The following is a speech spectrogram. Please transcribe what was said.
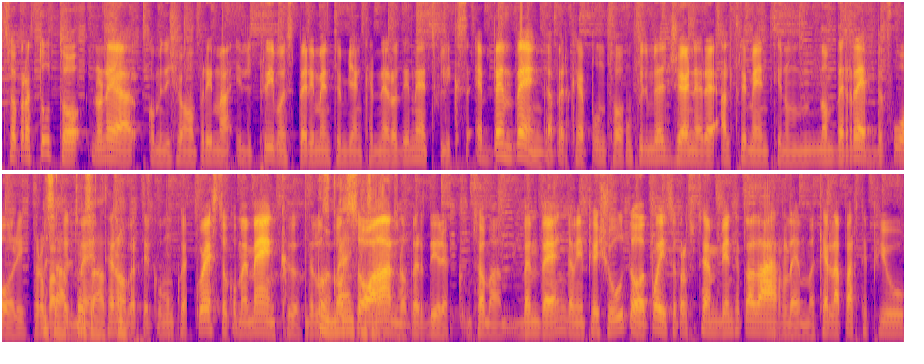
Soprattutto, non è, come dicevamo prima, il primo esperimento in bianco e nero di Netflix. E ben venga, perché appunto un film del genere altrimenti non, non verrebbe fuori, probabilmente, esatto. no? Perché comunque questo come Mank dello Come scorso esatto. anno, per dire, insomma, ben venga, mi è piaciuto. E poi soprattutto è ambientato ad Harlem, che è la parte più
